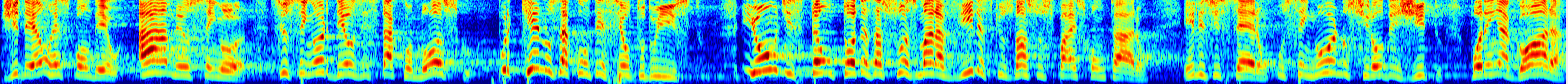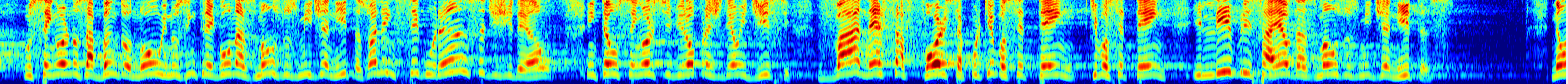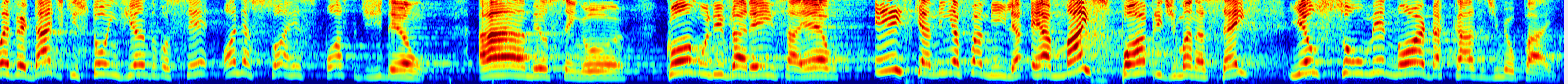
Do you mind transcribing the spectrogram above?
Gideão respondeu: Ah, meu Senhor, se o Senhor Deus está conosco, por que nos aconteceu tudo isto? E onde estão todas as suas maravilhas que os nossos pais contaram? Eles disseram: O Senhor nos tirou do Egito, porém agora o Senhor nos abandonou e nos entregou nas mãos dos midianitas. Olha a insegurança de Gideão. Então o Senhor se virou para Gideão e disse: Vá nessa força, porque você tem, que você tem, e livre Israel das mãos dos midianitas. Não é verdade que estou enviando você? Olha só a resposta de Gideão. Ah, meu Senhor, como livrarei Israel? Eis que a minha família é a mais pobre de Manassés e eu sou o menor da casa de meu pai.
